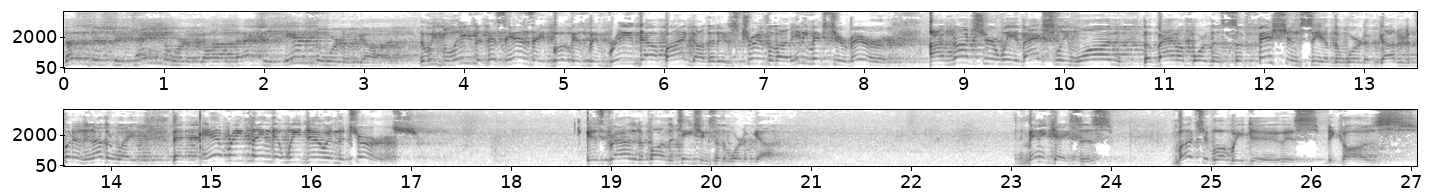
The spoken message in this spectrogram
doesn't just contain the Word of God, but that actually is the Word of God. That we believe that this is a book that's been breathed out by God, that it is truth without any mixture of error. I'm not sure we have actually won the battle for the sufficiency of the Word of God, or to put it another way, that everything that we do in the church is grounded upon the teachings of the Word of God. And in many cases, much of what we do is because,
